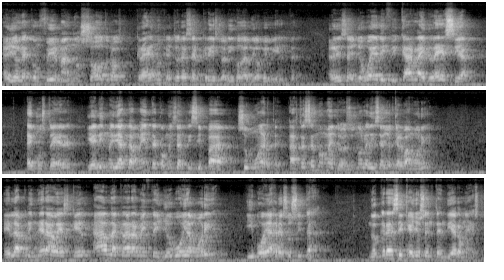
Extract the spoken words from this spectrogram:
Ellos le confirman, nosotros creemos que tú eres el Cristo, el Hijo del Dios viviente. Él dice, yo voy a edificar la iglesia en ustedes. Y él inmediatamente comienza a anticipar su muerte. Hasta ese momento Jesús no le dice a ellos que él va a morir. Es la primera vez que él habla claramente, yo voy a morir y voy a resucitar. No quiere decir que ellos entendieron esto.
